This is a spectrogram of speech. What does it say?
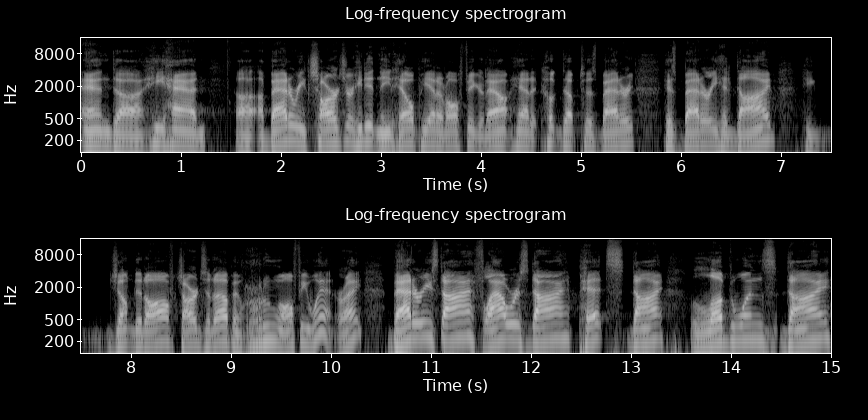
and uh, he had uh, a battery charger. He didn't need help. He had it all figured out. He had it hooked up to his battery. His battery had died. He jumped it off, charged it up, and whoom, off he went, right? Batteries die, flowers die, pets die, loved ones die.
